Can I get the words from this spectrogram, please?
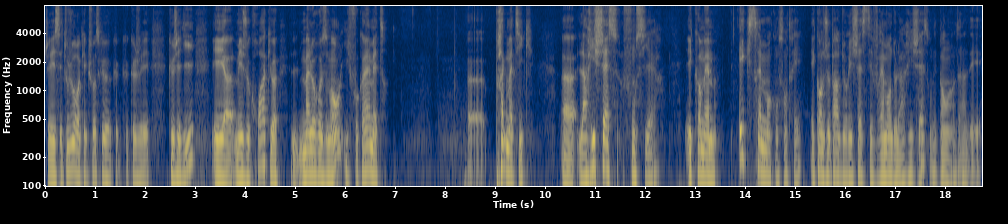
c'est toujours quelque chose que, que, j'ai dit. Et, mais je crois que malheureusement, il faut quand même être pragmatique, euh, la richesse foncière est quand même extrêmement concentrée. Et quand je parle de richesse, c'est vraiment de la richesse. On n'est pas en des...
